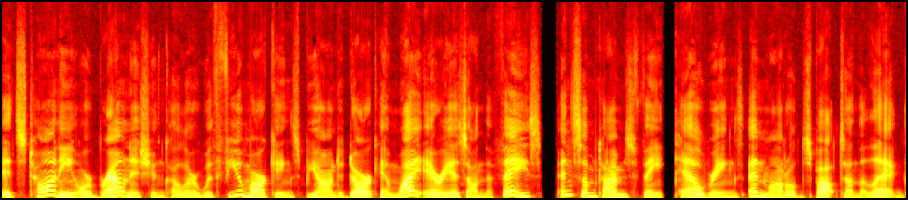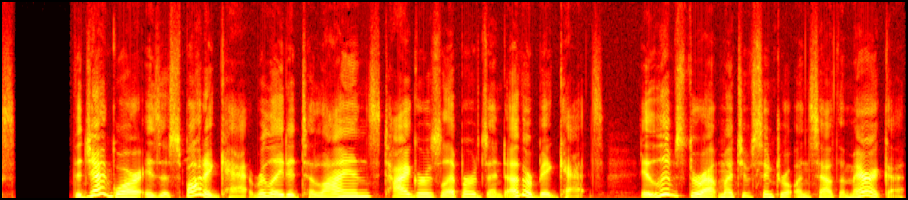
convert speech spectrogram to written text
It's tawny or brownish in color with few markings beyond dark and white areas on the face and sometimes faint tail rings and mottled spots on the legs. The jaguar is a spotted cat related to lions, tigers, leopards, and other big cats. It lives throughout much of Central and South America,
